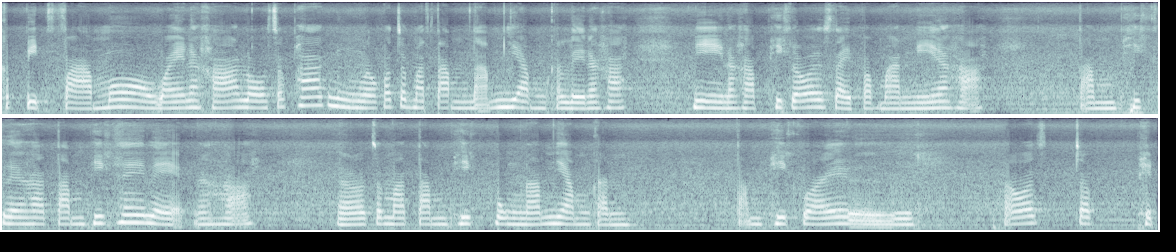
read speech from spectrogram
ก็ปิดฝาหม้อไว้นะคะ รอสักพักหนึ่งเราก็จะมาตำน้ำยำกันเลยนะคะ นี่นะคะพริกเราก็จะใส่ประมาณนี้นะคะตำพริกเลยค่ะตำพริกให้แหลกนะคะเดี๋ยวเราจะมาตำพริกปรุงน้ำยำกันตำพริกไว้เลยแล้วก็จะเผ็ด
